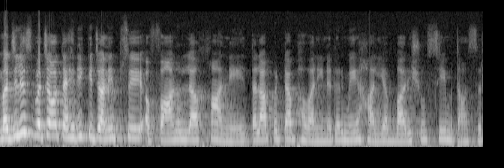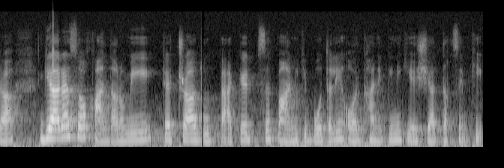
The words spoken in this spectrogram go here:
मजलिस बचाओ तहरीक की जानब से अफानुल्ला खान ने तलापट्टा भवानी नगर में हालिया बारिशों से मुतासर। 1100 ख़ानदानों में टट्रा दूध पैकेट्स, पानी की बोतलें और खाने पीने की अशिया तकसीम की।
